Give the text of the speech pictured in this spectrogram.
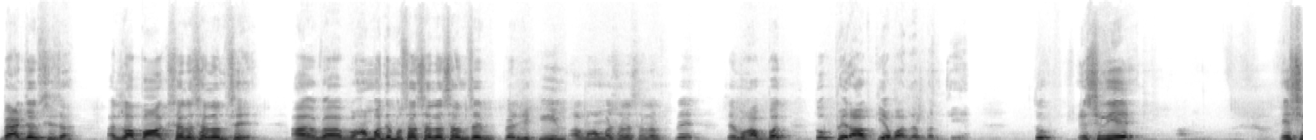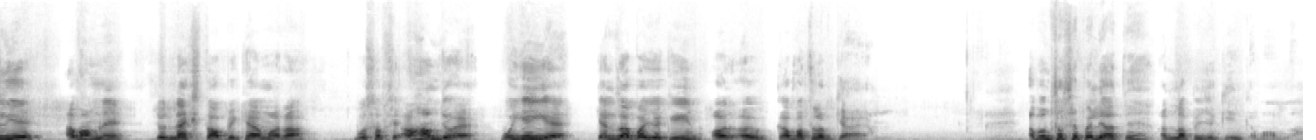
बैठ जाओ सीधा। अल्लाह पाक वसल्लम से मोहम्मद वसल्लम से पर यकीन और मोहम्मद वसल्लम पे से मोहब्बत तो फिर आपकी इबादत बनती है। तो इसलिए इसलिए अब हमने जो नेक्स्ट टॉपिक है हमारा, वो सबसे अहम जो है, वो यही है कि अल्लाह पर यकीन और का मतलब क्या है। अब हम सबसे पहले आते हैं अल्लाह पे यकीन का मामला।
